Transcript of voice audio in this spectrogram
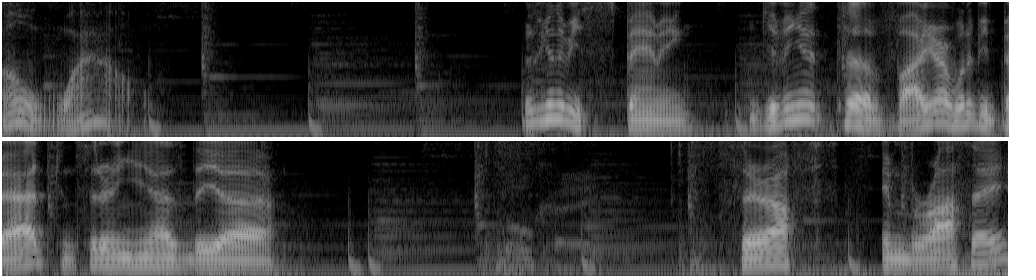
Oh, wow. Who's going to be spamming? Giving it to Veigar, would it be bad considering he has the uh, Seraph's Embrace?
